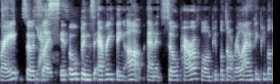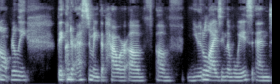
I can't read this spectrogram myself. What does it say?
right? So it's yes. like it opens everything up and it's so powerful and people don't really i don't think people don't really they underestimate the power of of utilizing the voice and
